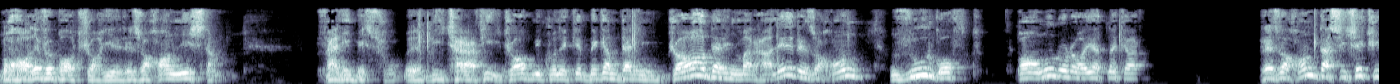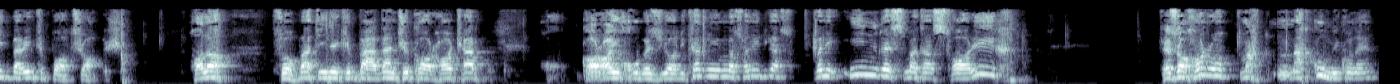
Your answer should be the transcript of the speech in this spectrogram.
مخالف پادشاهی رضاخان نیستم. ولی به بیطرفی ایجاب می‌کنه که بگم در این جا در این مرحله رضاخان زور گفت قانون رو رعایت نکرد. رضاخان دستیسه چید برای اینکه پادشاه بشه. حالا صحبت اینه که بعدا چه کارها کرد کارهای خوب زیادی کرد این مسئله دیگه است. ولی این قسمت از تاریخ رضاخان رو محکوم می‌کنه.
